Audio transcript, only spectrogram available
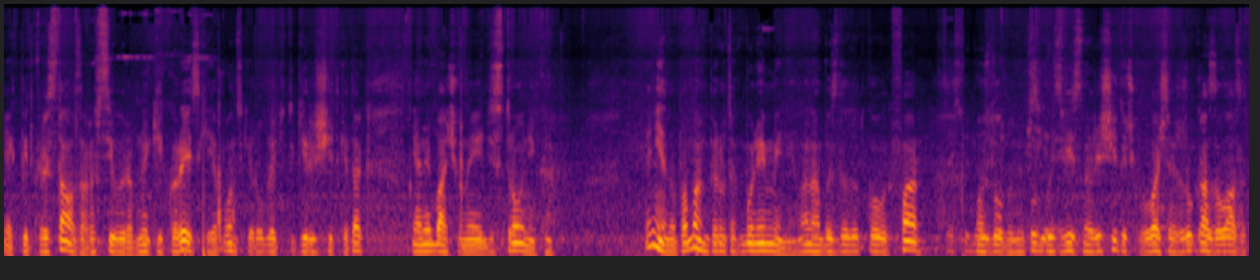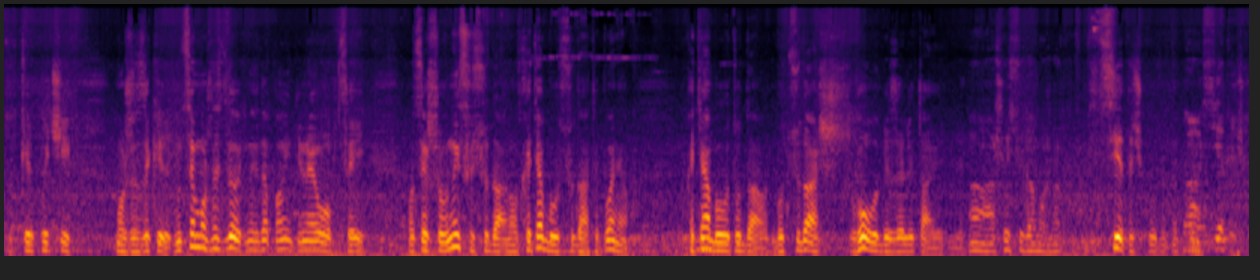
як під кристал, зараз всі виробники корейські, японські роблять такі решітки. Так? Я не бачу в неї дістроніка. Та ні, ну по бамперу так більш-менш. Вона без додаткових фар оздоблена. Тут би, звісно, решіточку, бачите, рука залазить, тут кирпичі можна закинути. Ну це можна зробити не дополнительною опцією. Оце що вниз і сюди, ну от хоча б сюди, ти зрозумів? Хоча б туди, от, бо сюди аж голуби залітають. блін. А, що сюди можна? Сіточку таку. А, сіточку.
